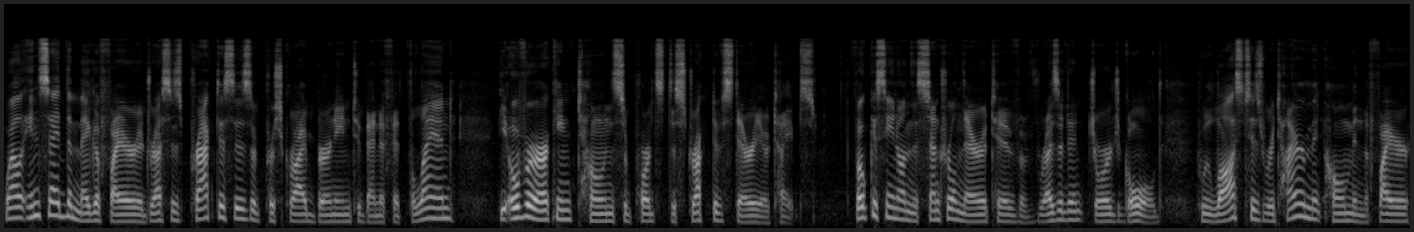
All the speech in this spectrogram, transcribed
While Inside the Megafire addresses practices of prescribed burning to benefit the land, the overarching tone supports destructive stereotypes, focusing on the central narrative of resident George Gold, who lost his retirement home in the fire,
